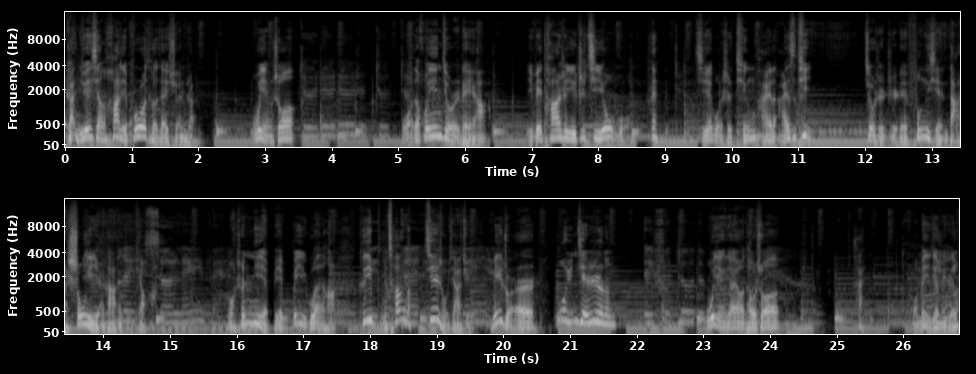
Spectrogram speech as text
感觉像哈利波特在旋转。吴影说我的婚姻就是这样，以为它是一只绩优股，嘿，结果是停牌的 ST，就是指这风险大、收益也大的股票啊。”我说你也别悲观哈，可以补仓啊，坚守下去，没准儿拨云见日了呢。吴影摇摇头说：“嗨，我们已经离了。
